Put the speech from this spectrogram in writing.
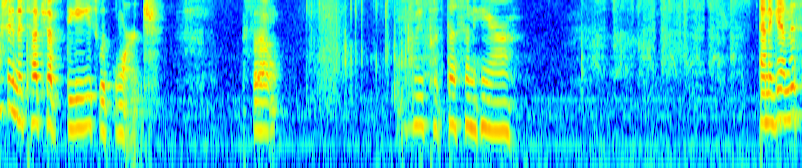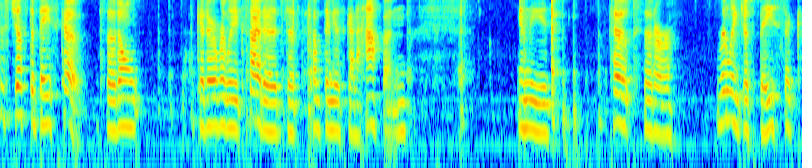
Actually going to touch up these with orange. So let me put this in here. And again, this is just a base coat, so don't get overly excited that something is going to happen in these coats that are really just basic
